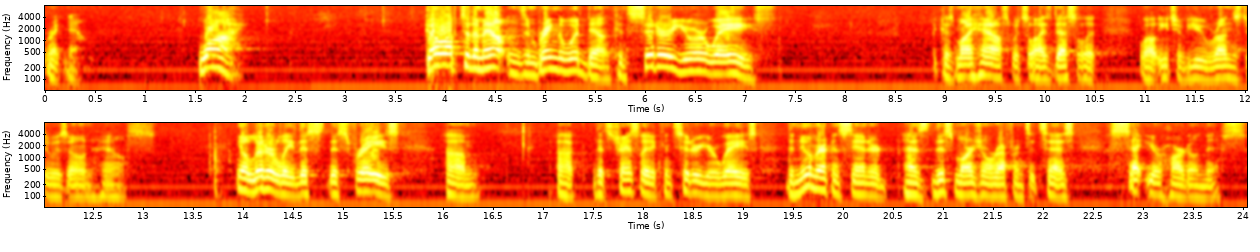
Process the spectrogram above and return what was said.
right now? Why? Go up to the mountains and bring the wood down. Consider your ways. Because my house, which lies desolate, while each of you runs to his own house. You know, literally, this, this phrase, um, uh, that's translated consider your ways. The new american standard has this marginal reference. It says set your heart on this.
